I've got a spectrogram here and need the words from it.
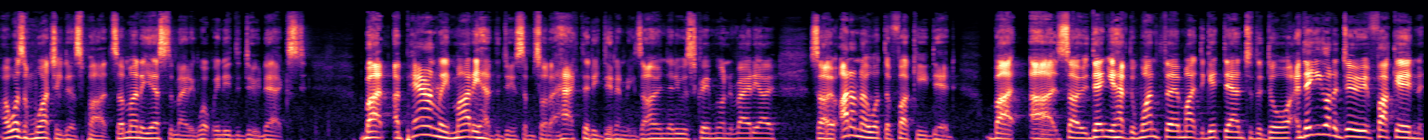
I wasn't watching this part, so I'm only estimating what we need to do next. But apparently, Marty had to do some sort of hack that he did on his own that he was screaming on the radio. So I don't know what the fuck he did. But uh, so then you have the one thermite to get down to the door, and then you got to do fucking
